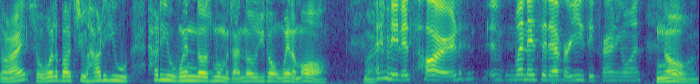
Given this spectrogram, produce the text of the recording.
All right. So what about you? How do you how do you win those moments? I know you don't win them all, I mean, it's hard. When is it ever easy for anyone? no.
